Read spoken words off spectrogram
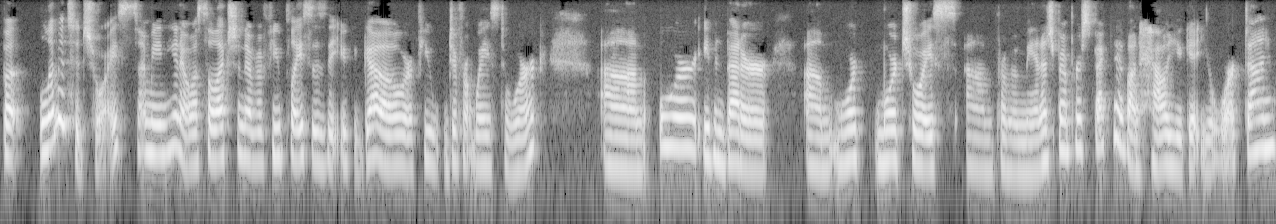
But limited choice, I mean, you know, a selection of a few places that you could go or a few different ways to work, um, or even better, um, more more choice um, from a management perspective on how you get your work done,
